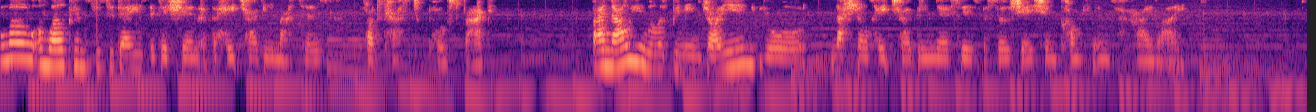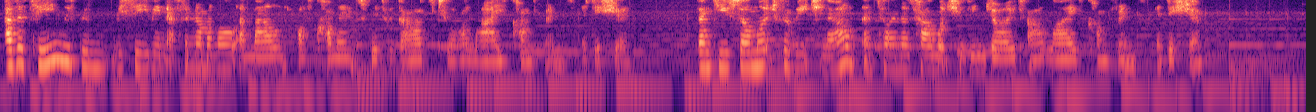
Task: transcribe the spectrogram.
Hello, and welcome to today's edition of the HIV Matters podcast postbag. By now, you will have been enjoying your National HIV Nurses Association conference highlights. As a team, we've been receiving a phenomenal amount of comments with regards to our live conference edition. Thank you so much for reaching out and telling us how much you've enjoyed our live conference edition.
